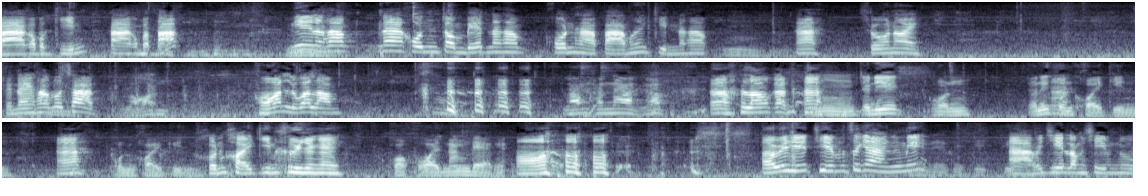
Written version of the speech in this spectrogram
ปลากับปลากินปลากับปลาตัก นี่นะครับ หน้าคนจอมเบสนะครับ คนหาปลาเพื่อให้กินนะครับอืมนะโชว์หน่อยเป็นไงครับรสชาติร้อนฮ้อนหรือว่าลล้ำขนาดครับำอะลองกันนะ อืมอันนี้คน อันนี้คนคอยกิน อะคนคอยกินคนขอยกินคือยังไงเพราะคอยนั่งแดกเนี่ยอ๋อ เอาพี่ชิดชิมสักอย่างหนึงนี่อ่าพี่ชิดลองชิมดู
